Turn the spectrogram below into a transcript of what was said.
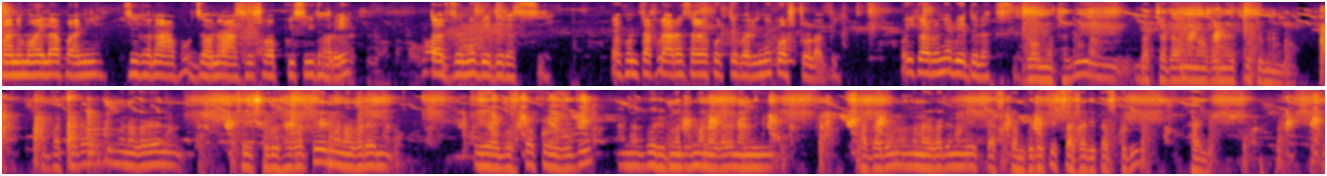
মানে ময়লা, পানি, যেখানে আবর্জনা আছে, সব কিছুই ধরে, তার জন্য বেঁধে রাখছি। এখন থাকলে আড়াচাড়া করতে পারি না, কষ্ট লাগে। ওই কারণে বেঁধে রাখছি। জন্ম থেকে বাচ্চাটা মনে করেন প্রতিবন্ধী বাচ্চাটা মনে করেন সেই ছোটো থাকাতে মনে করেন এই অবস্থা করে পরিস্থিতি আমি গরিব মানুষ মনে করেন, আমি সাধারণ মনে করেন এই কাজ কাম একটু চাষারি কাজ করি, খাই। তো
